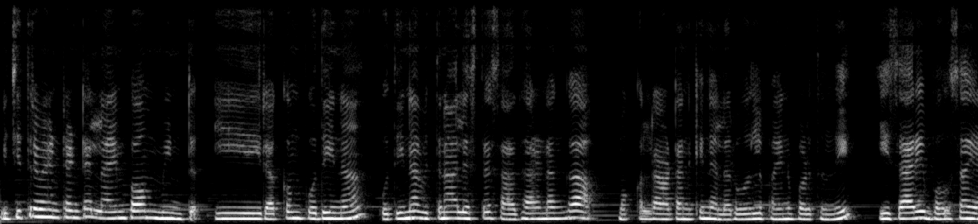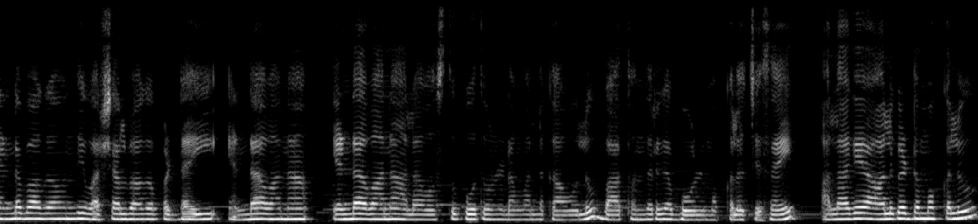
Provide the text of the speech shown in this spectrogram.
విచిత్రం ఏంటంటే లైమ్ బామ్ మింట్ ఈ రకం పుదీనా పుదీనా విత్తనాలు ఇస్తే సాధారణంగా మొక్కలు రావడానికి నెల రోజుల పైన పడుతుంది. ఈసారి బహుశా ఎండ బాగా ఉంది వర్షాలు బాగా పడ్డాయి. ఎండావాన ఎండావాన అలా వస్తూ పోతూ ఉండడం వల్ల కావులు బాగా తొందరగా బోల్డ్ మొక్కలు వచ్చేసాయి. అలాగే ఆలుగడ్డ మొక్కలు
